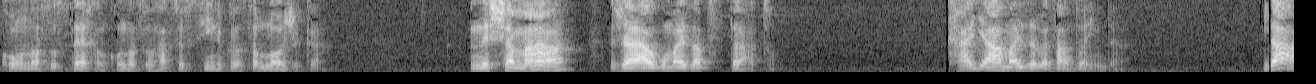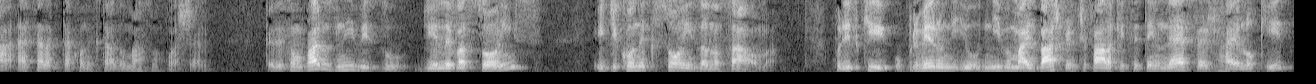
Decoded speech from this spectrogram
com o nosso serro, com o nosso raciocínio, com a nossa lógica. Neshama já é algo mais abstrato. Hayá mais elevado ainda. Dá é aquela que está conectada ao máximo com Hashem. Quer dizer, são vários níveis do, de elevações e de conexões da nossa alma. Por isso que o primeiro o nível mais baixo que a gente fala que você tem o Nefesh Haelokit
